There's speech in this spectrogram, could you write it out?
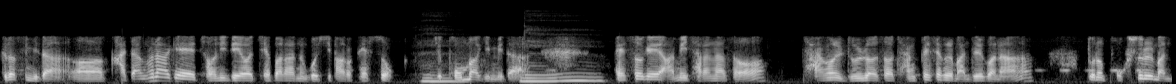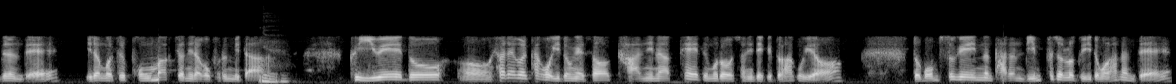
그렇습니다. 어, 가장 흔하게 전이되어 재발하는 곳이 바로 뱃속, 음. 즉 복막입니다. 네. 뱃속에 암이 자라나서 장을 눌러서 장폐색을 만들거나 또는 복수를 만드는데 이런 것을 복막전이라고 부릅니다. 네. 그 이외에도 어, 혈액을 타고 이동해서 간이나 폐 등으로 전이되기도 하고요. 또 몸속에 있는 다른 림프절로도 이동을 하는데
